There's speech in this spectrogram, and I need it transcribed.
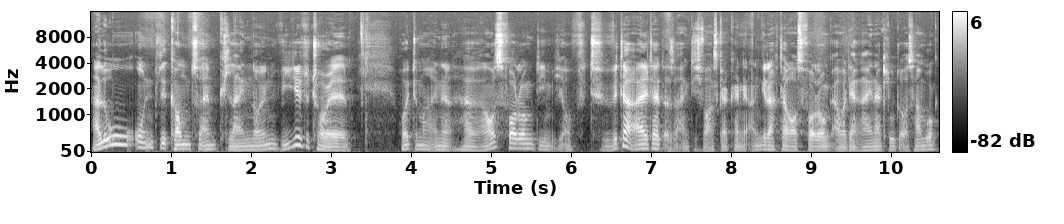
Hallo und willkommen zu einem kleinen neuen Videotutorial. Heute mal eine Herausforderung, die mich auf Twitter ereilt Also eigentlich war es gar keine angedachte Herausforderung, aber der Rainer Klute aus Hamburg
